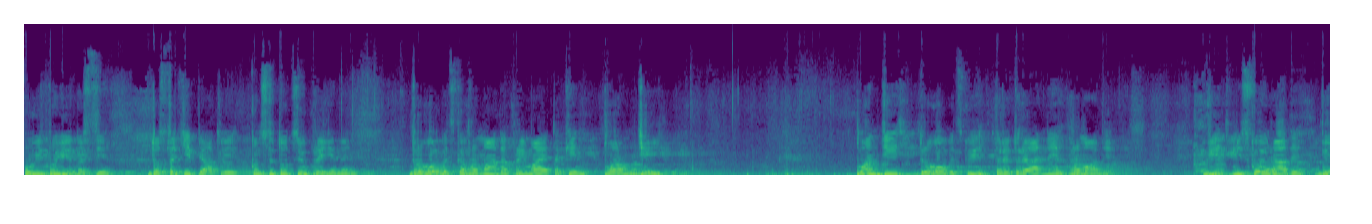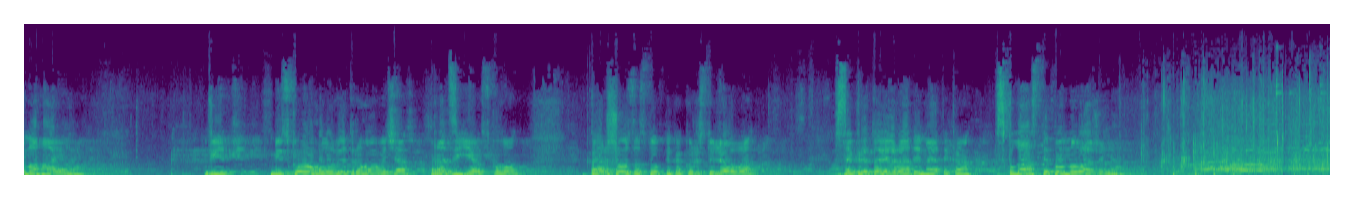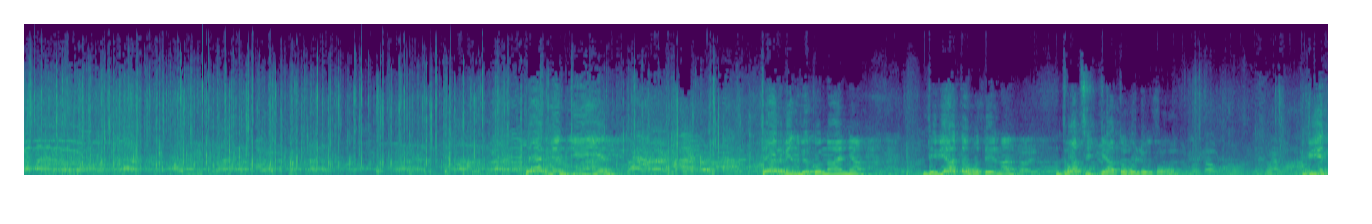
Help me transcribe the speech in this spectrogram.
У відповідності до статті 5 Конституції України Дрогобицька громада приймає такий план дій. План дій Дрогобицької територіальної громади. Від міської ради вимагаємо від міського голови Дрогобича Радзієвського, першого заступника Користельова, секретаря ради Метика скласти повноваження. Термін дії, термін виконання 9 година 25 лютого. Від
